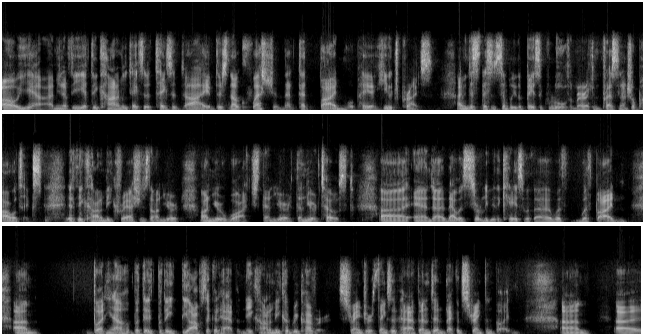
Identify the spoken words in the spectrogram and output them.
Oh yeah, I mean, if the if the economy takes a takes a dive, there's no question that that Biden will pay a huge price. I mean, this this is simply the basic rule of American presidential politics. If the economy crashes on your on your watch, then you're then you're toast, uh, and uh, that would certainly be the case with uh, with with Biden. Um, but you know, but the but the the opposite could happen. The economy could recover. Stranger things have happened, and that could strengthen Biden. Um, uh,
